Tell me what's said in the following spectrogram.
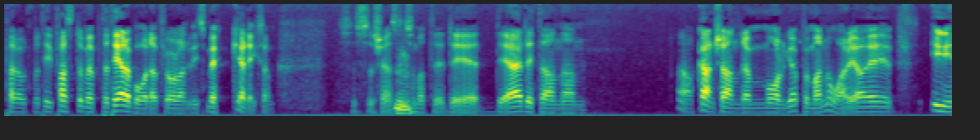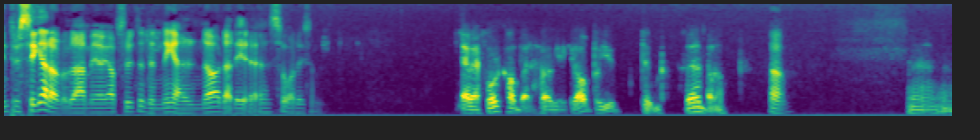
per automatik, fast de uppdaterar båda förhållandevis mycket liksom. Så, så känns det Mm. som att det, det, det är lite annan ja, kanske andra målgrupper man når. Jag är, är ju intresserad av det här men jag är absolut inte nernördad i det. Så liksom. Ja, men folk har bara högre krav på Youtube. Så är det bara. Ja. Eh,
